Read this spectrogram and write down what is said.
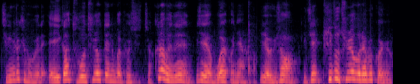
지금 이렇게 보면 A가 두 번 출력되는 걸 볼 수 있죠. 그러면은 이제 내가 뭐 할 거냐? 이제 여기서 이제 B도 출력을 해볼 거예요.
